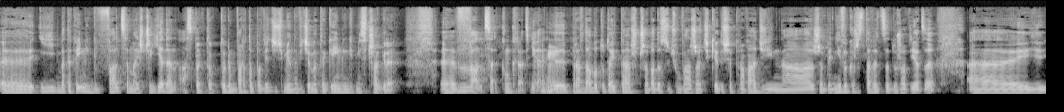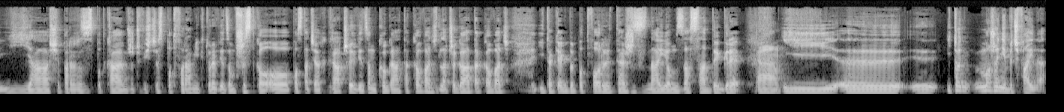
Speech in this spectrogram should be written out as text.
Y, I metagaming w walce ma jeszcze jeden aspekt, o którym warto powiedzieć, mianowicie metagaming mistrza gry. Y, w walce konkretnie. Mhm. Y, prawda, bo tutaj też trzeba dosyć uważać, kiedy się prowadzi, na, żeby nie wykorzystywać za dużo wiedzy. Ja się parę razy spotkałem rzeczywiście z potworami, które wiedzą wszystko o postaciach graczy, wiedzą kogo atakować, dlaczego atakować i tak jakby potwory też znają zasady gry. I, I to może nie być fajne.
